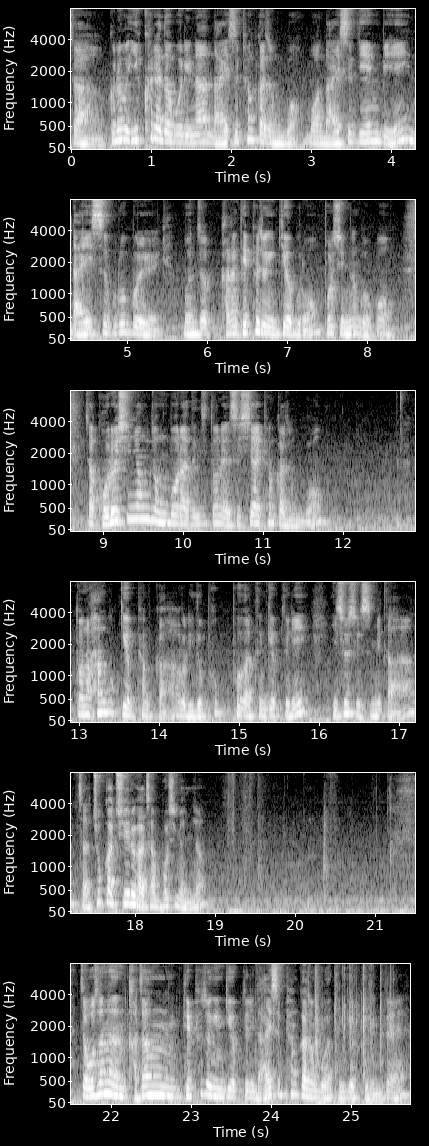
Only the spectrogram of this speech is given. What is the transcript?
자 그러면 이크레더블이나 나이스 평가 정보 뭐 나이스 DNB 나이스 그룹을 먼저 가장 대표적인 기업으로 볼 수 있는 거고 자 고려 신용 정보라든지 또는 SCI 평가 정보 또는 한국기업 평가 리드코프 같은 기업들이 있을 수 있습니다. 자 주가 추이를 같이 한번 보시면요. 자 우선은 가장 대표적인 기업들이 나이스 평가 정보 같은 기업들인데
